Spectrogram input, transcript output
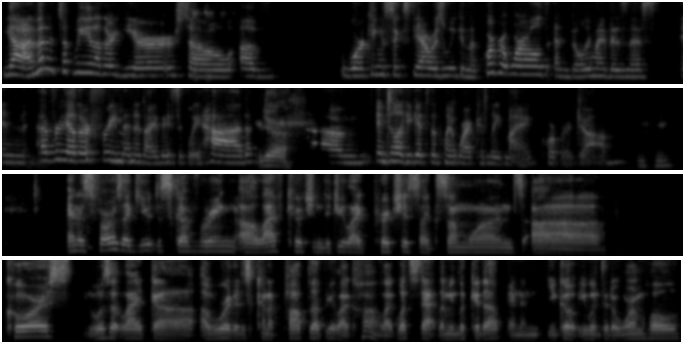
yeah. And then it took me another year or so of working 60 hours a week in the corporate world and building my business in mm-hmm. every other free minute I basically had. Yeah. Um, until I could get to the point where I could leave my corporate job. Mm-hmm. And as far as like you discovering uh life coaching, did you like purchase like someone's uh course? Was it like uh, a word that just kind of popped up? You're like, huh, like what's that? Let me look it up. And then you go, you went through the wormhole.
